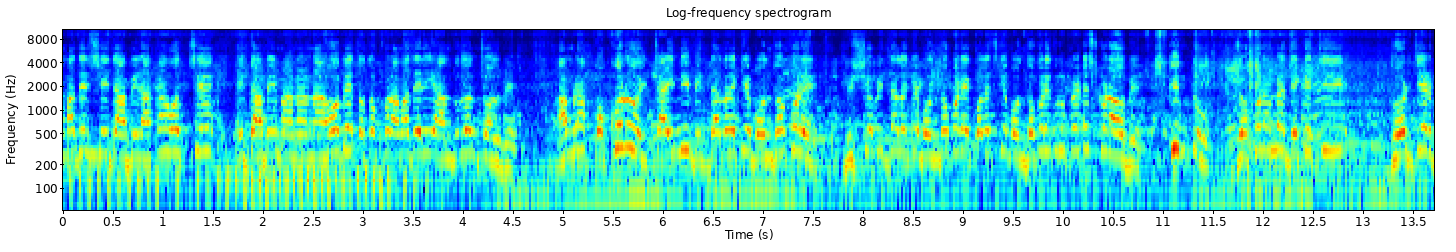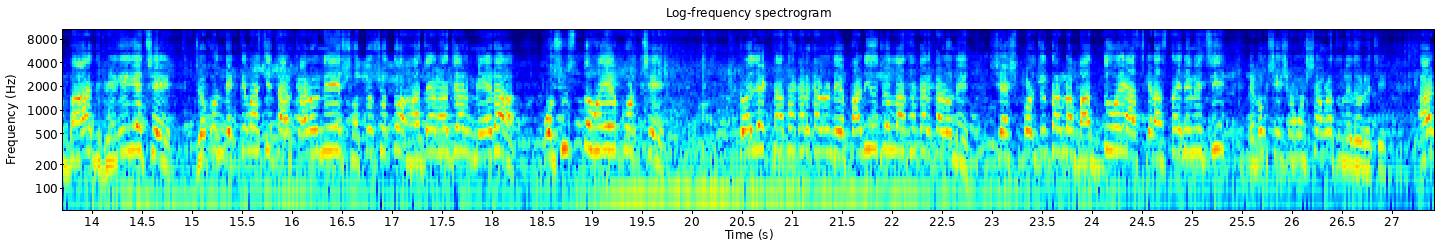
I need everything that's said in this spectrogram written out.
আমাদের সেই দাবি রাখা হচ্ছে, এই দাবি মানা না হবে, ততক্ষণ আমাদের এই আন্দোলন চলবে। আমরা কখনোই চাইনি বিদ্যালয়কে বন্ধ করে, বিশ্ববিদ্যালয়কে বন্ধ করে, কলেজকে বন্ধ করে কোনো প্রটেস্ট করা হবে। কিন্তু যখন আমরা দেখেছি ধৈর্যের বাঁধ ভেঙে গেছে, যখন দেখতে পাচ্ছি তার কারণে শত শত হাজার হাজার মেয়েরা অসুস্থ হয়ে পড়ছে টয়লেট না থাকার কারণে, পানীয় জল না থাকার কারণে শেষ পর্যন্ত আমরা বাধ্য হয়ে আজকে রাস্তায় নেমেছি এবং সেই সমস্যা আমরা তুলে ধরেছি। আর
